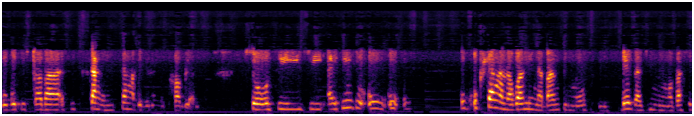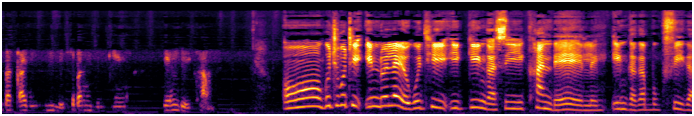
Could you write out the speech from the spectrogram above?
ukuthi sicaba sihlangabezele ne-problem. So si, si i think ukuhlangana kwami nabantu mostly beza kimi ngoba sebaqalekile sebanezinkinga then they come. Oh kuthi ukuthi into leyo ukuthi ikinga siyikhandele ingakabukufika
